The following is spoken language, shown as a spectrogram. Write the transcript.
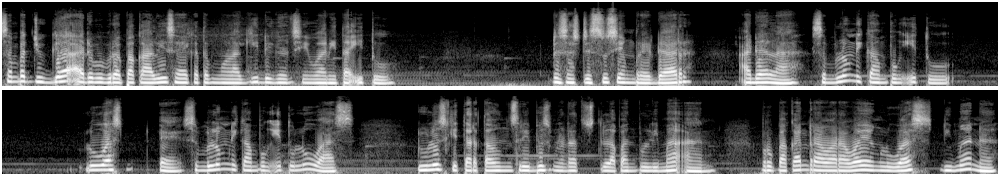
Sempat juga ada beberapa kali saya ketemu lagi dengan si wanita itu. Desas-desus yang beredar adalah sebelum di kampung itu luas eh sebelum di kampung itu luas dulu sekitar tahun 1985-an merupakan rawa-rawa yang luas di mana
